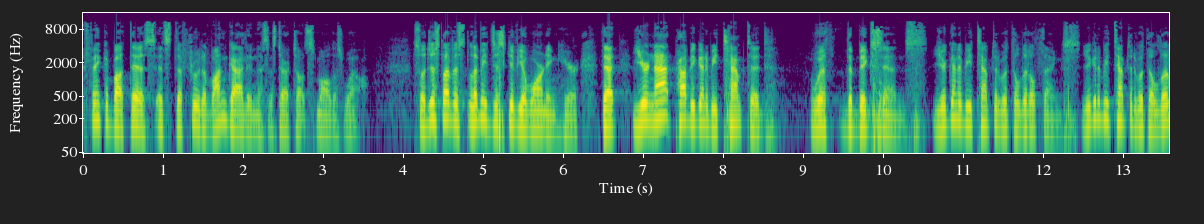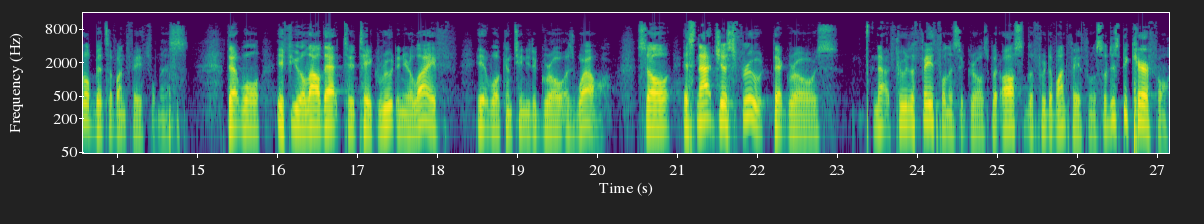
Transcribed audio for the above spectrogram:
think about this it's the fruit of ungodliness that starts out small as well. So, just let, us, let me just give you a warning here that you're not probably going to be tempted with the big sins. You're going to be tempted with the little things. You're going to be tempted with the little bits of unfaithfulness that will, if you allow that to take root in your life, it will continue to grow as well. So it's not just fruit that grows, not fruit of faithfulness that grows, but also the fruit of unfaithfulness. So just be careful.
